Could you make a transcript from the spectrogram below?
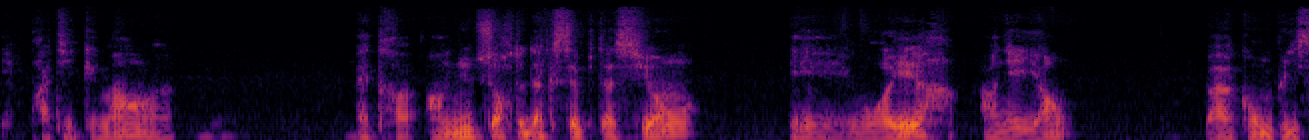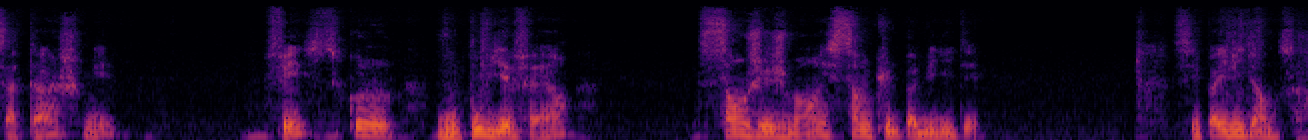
et pratiquement euh, être en une sorte d'acceptation et mourir en ayant pas accompli sa tâche, mais fait ce que vous pouviez faire sans jugement et sans culpabilité. C'est pas évident ça.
